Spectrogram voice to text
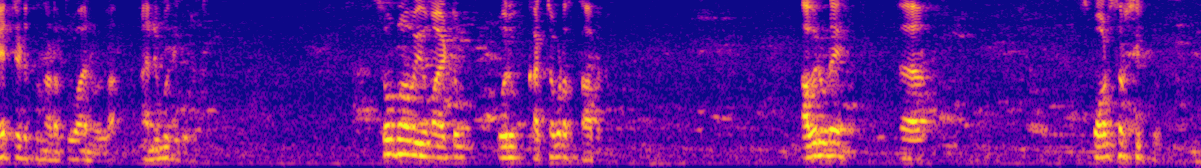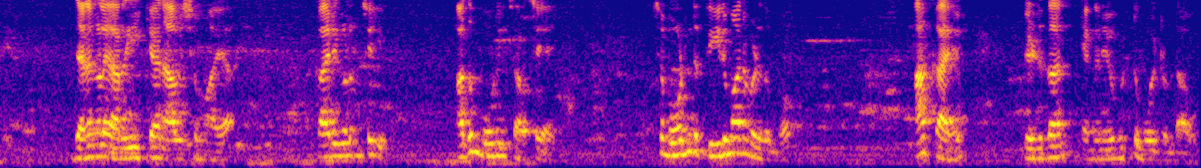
ഏറ്റെടുത്ത് നടത്തുവാനുള്ള അനുമതി കൊടുത്തു. സ്വാഭാവികമായിട്ടും ഒരു കച്ചവട സ്ഥാപനം. അവരുടെ സ്പോൺസർഷിപ്പ് ജനങ്ങളെ അറിയിക്കാൻ ആവശ്യമായ കാര്യങ്ങളും ചെയ്യും. അതും ബോർഡിൽ ചർച്ചയായി. പക്ഷെ ബോർഡിന്റെ തീരുമാനം എഴുതുമ്പോൾ ആ കാര്യം എഴുതാൻ എങ്ങനെയോ വിട്ടുപോയിട്ടുണ്ടാവും.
